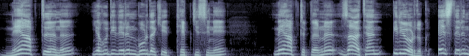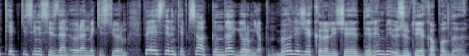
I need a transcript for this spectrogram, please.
ne yaptığını, Yahudilerin buradaki tepkisini ne yaptıklarını zaten biliyorduk. Ester'in tepkisini sizden öğrenmek istiyorum ve Ester'in tepkisi hakkında yorum yapın. Böylece kraliçe derin bir üzüntüye kapıldı.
